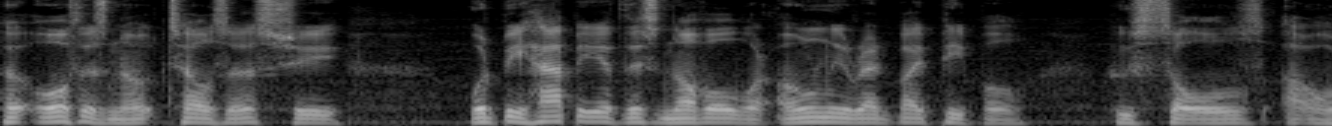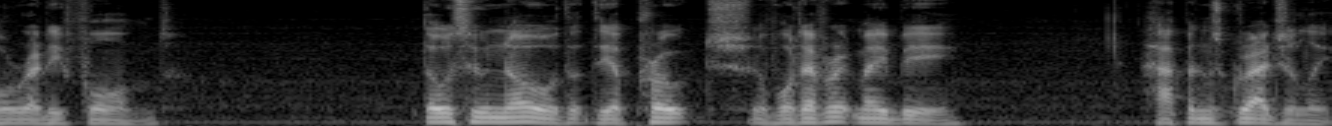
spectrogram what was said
Her author's note tells us she would be happy if this novel were only read by people whose souls are already formed. Those who know that the approach, of whatever it may be, happens gradually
